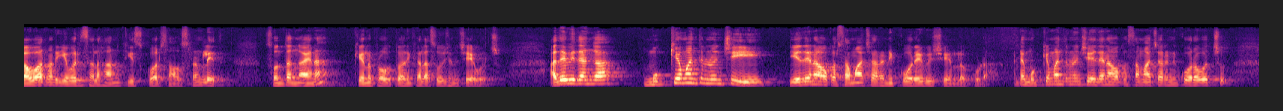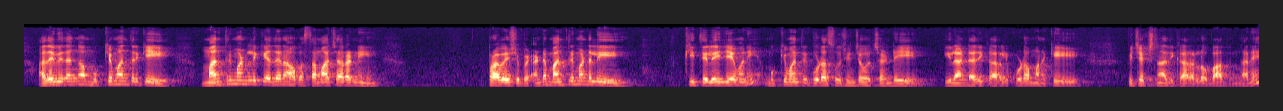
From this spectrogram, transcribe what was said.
గవర్నర్ ఎవరి సలహాను తీసుకోవాల్సిన అవసరం లేదు. సొంతంగా ఆయన కేంద్ర ప్రభుత్వానికి అలా సూచన చేయవచ్చు. అదేవిధంగా ముఖ్యమంత్రి నుంచి ఏదైనా ఒక సమాచారాన్ని కోరే విషయంలో కూడా అంటే ముఖ్యమంత్రి నుంచి ఏదైనా ఒక సమాచారాన్ని కోరవచ్చు. అదేవిధంగా ముఖ్యమంత్రికి మంత్రిమండలికి ఏదైనా ఒక సమాచారాన్ని ప్రవేశపె అంటే మంత్రిమండలికి తెలియజేయమని ముఖ్యమంత్రికి కూడా సూచించవచ్చండి. ఇలాంటి అధికారాలు కూడా మనకి విచక్షణాధికారాల్లో భాగంగానే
